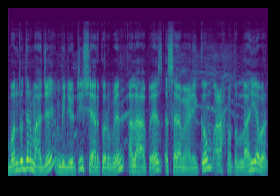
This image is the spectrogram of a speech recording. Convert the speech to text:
বন্ধুদের মাঝে ভিডিওটি শেয়ার করবেন। আল্লাহ হাফেজ। আসসালামু আলাইকুম আ রহমতুল্লাহি আবরকাত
